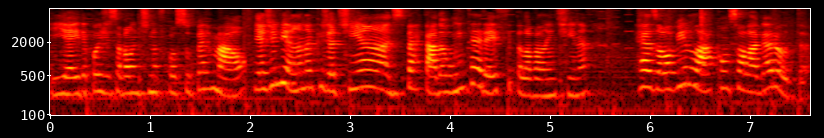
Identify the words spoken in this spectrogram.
E aí depois disso a Valentina ficou super mal. E a Juliana, que já tinha despertado algum interesse pela Valentina, resolve ir lá consolar a garota.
